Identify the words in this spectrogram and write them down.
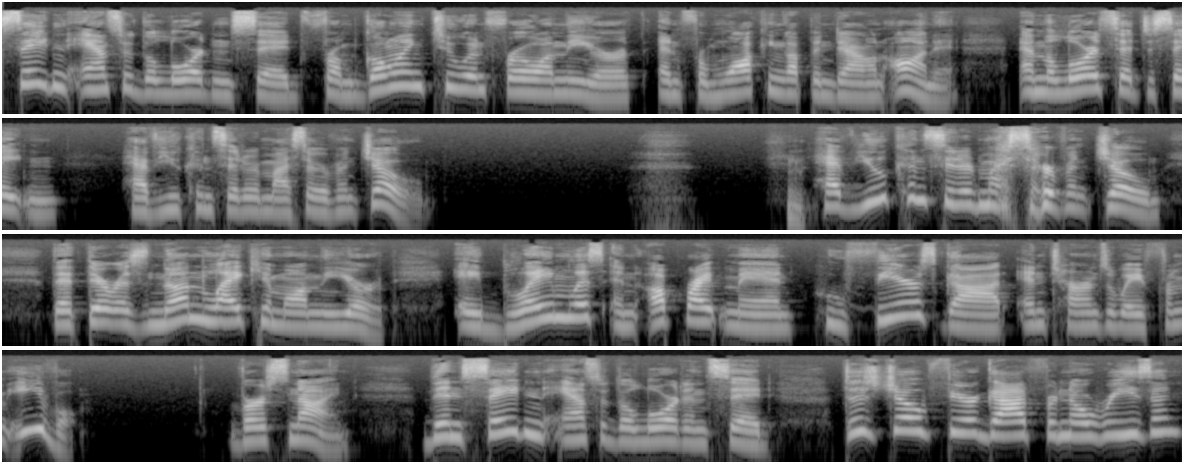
Satan answered the Lord and said, From going to and fro on the earth, and from walking up and down on it. And the Lord said to Satan, Have you considered my servant Job? Hmm. Have you considered my servant Job, that there is none like him on the earth, a blameless and upright man who fears God and turns away from evil? Verse 9 Then Satan answered the Lord and said, Does Job fear God for no reason?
